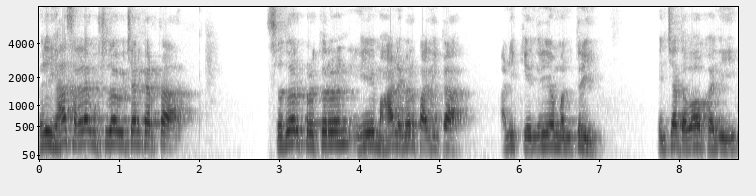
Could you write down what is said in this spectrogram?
म्हणजे ह्या सगळ्या गोष्टीचा विचार करता सदर प्रकरण हे महानगरपालिका आणि केंद्रीय मंत्री यांच्या दबावाखाली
